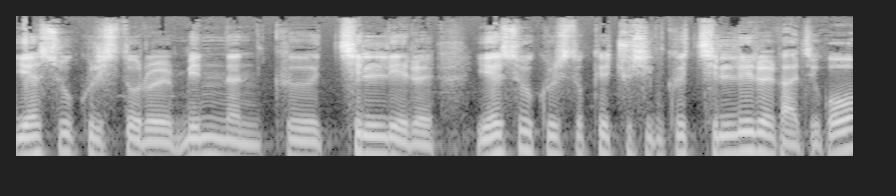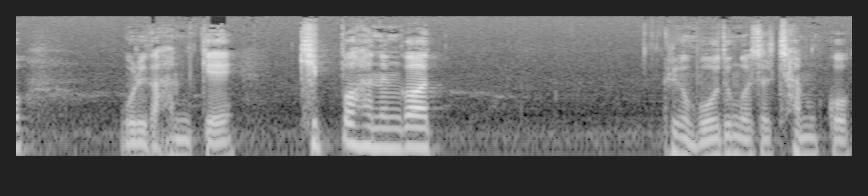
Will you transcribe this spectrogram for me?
예수 그리스도를 믿는 그 진리를 예수 그리스도께 주신 그 진리를 가지고 우리가 함께 기뻐하는 것 그리고 모든 것을 참고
